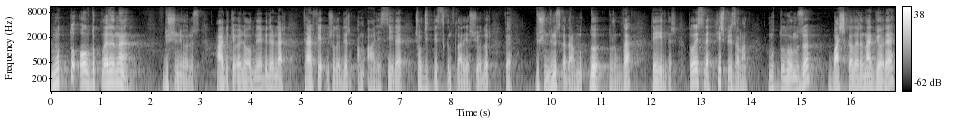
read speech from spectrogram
mutlu olduklarını düşünüyoruz. Halbuki öyle olmayabilirler. Terfi etmiş olabilir ama ailesiyle çok ciddi sıkıntılar yaşıyordur ve düşündüğünüz kadar mutlu durumda değildir. Dolayısıyla hiçbir zaman mutluluğumuzu başkalarına göre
